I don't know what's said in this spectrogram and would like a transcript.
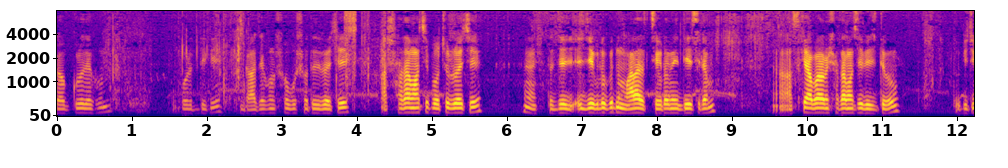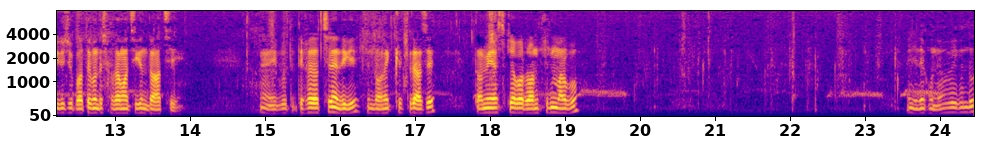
ডগগুলো দেখুন, উপরের দিকে। গাছ এখন সবুজ সতেজ রয়েছে, আর সাদা মাছি প্রচুর রয়েছে। হ্যাঁ যে, এই যেগুলো কিন্তু মারা যাচ্ছে, এগুলো আমি দিয়েছিলাম। আজকে আবার আমি সাদা মাছি বীজ দেবো। তো কিছু কিছু পথের মধ্যে সাদা মাছি কিন্তু আছে। হ্যাঁ এগুলোতে দেখা যাচ্ছে না এদিকে, কিন্তু অনেক ক্ষেত্রে আছে। তো আমি আজকে আবার রনফিন মারবো। এই যে দেখুন, এভাবে কিন্তু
